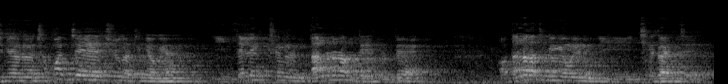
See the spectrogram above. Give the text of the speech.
보시면은 첫 번째 줄 같은 경우에는 이 select는 달러라고 되어 있는데 어, 달러 같은 경우에는 이 제가 이제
